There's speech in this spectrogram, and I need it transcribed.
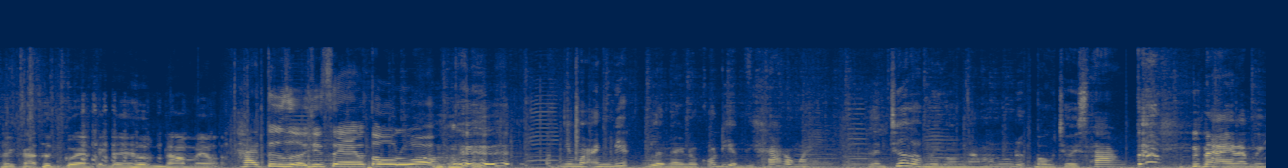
thấy khá thân quen cách đây hơn năm em ạ. 24 giờ trên xe ô tô đúng không? Nhưng mà anh biết lần này nó có điểm gì khác không anh? Lần trước là mình còn ngắm được bầu trời sao? Này là mình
